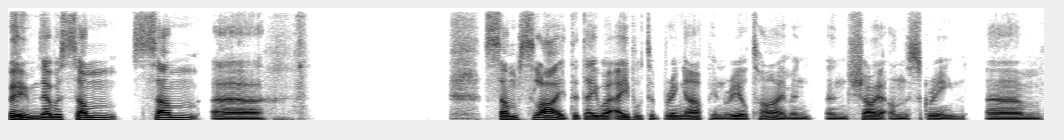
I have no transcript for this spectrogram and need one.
boom, there was some some uh some slide that they were able to bring up in real time and and show it on the screen. Um,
